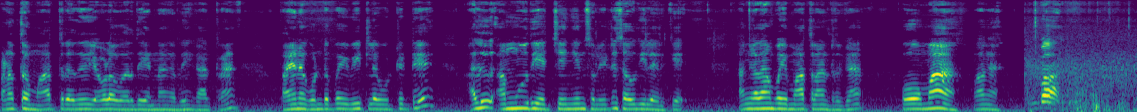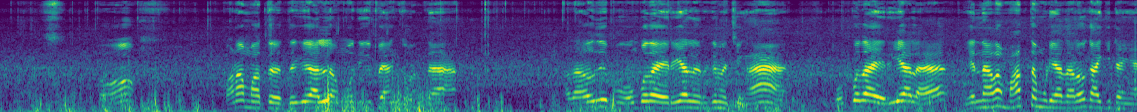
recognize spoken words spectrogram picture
பணத்தை மாற்றுறது எவ்வளோ வருது என்னங்கிறதையும் காட்டுறேன். பையனை கொண்டு போய் வீட்டில் விட்டுட்டு அல் அம்மூதி எக்ஸ்சேஞ்சுன்னு சொல்லிட்டு சவுதியில் இருக்குது அங்கே தான் போய் மாற்றலான்ட்டு இருக்கேன். போவோமா? வாங்க. பா பணம் மாற்றுறதுக்கு அல் அம்மூதிக்கு பேங்க் வந்தேன். அதாவது இப்போ ஒம்பதாயிரம் ரியால் இருக்குன்னு வச்சுங்களேன் ஒம்பதாயிரம் ரியாலை என்னால் மாற்ற முடியாத அளவுக்கு ஆக்கிட்டாங்க.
